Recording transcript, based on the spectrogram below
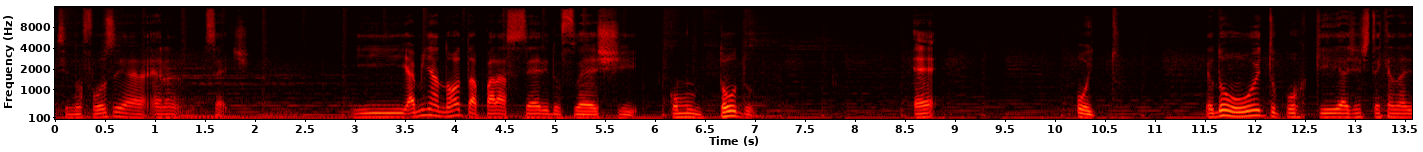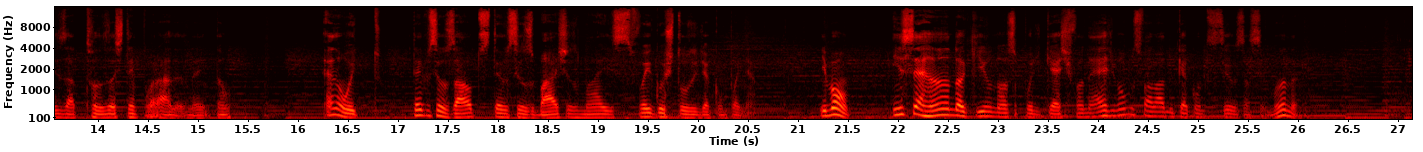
Se não fosse, era, era 7. E a minha nota para a série do Flash como um todo é 8. Eu dou 8 porque a gente tem que analisar todas as temporadas, né? Então, é no 8. Teve seus altos, teve seus baixos, mas foi gostoso de acompanhar. E bom, encerrando aqui o nosso podcast Fanerd, vamos falar do que aconteceu essa semana?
